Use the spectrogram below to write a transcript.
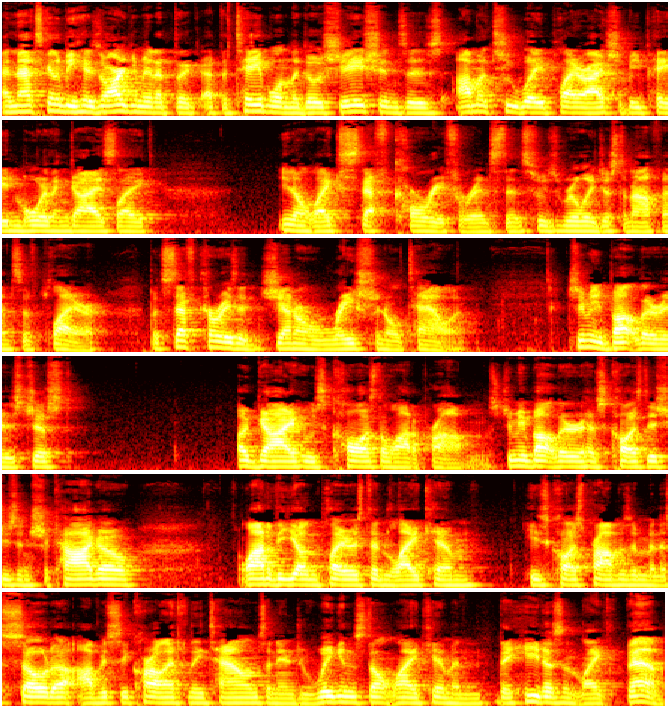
And that's going to be his argument at the at the table in negotiations is I'm a two way player. I should be paid more than guys like, you know, like Steph Curry, for instance, who's really just an offensive player. But Steph Curry is a generational talent. Jimmy Butler is just a guy who's caused a lot of problems. Jimmy Butler has caused issues in Chicago. A lot of the young players didn't like him. He's caused problems in Minnesota. Obviously, Karl-Anthony Towns and Andrew Wiggins don't like him, and the, he doesn't like them.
